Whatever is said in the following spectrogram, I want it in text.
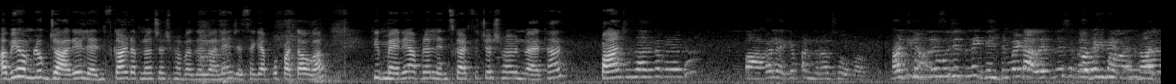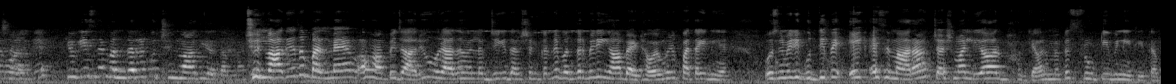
अभी हम लोग जा रहे हैं लेंस कार्ड अपना चश्मा बदलवाने। जैसा कि आपको पता होगा कि मैंने अपना लेंस कार्ड से चश्मा बनवाया था। पाँच हज़ार का बना था। पागल है क्या? पंद्रह सौ का। हाँ तुमने मुझे इतने गिल्ट में डाला इतने समय कभी नहीं हाँ, हाँ, अच्छा। क्योंकि इसने बंदर ने कुछ छिनवा दिया था मैं छिनवा दिया तो बन मैं वहाँ पे जा रही हूँ राधा वल्लभ जी के दर्शन करने। बंदर मेरे यहाँ बैठा हुआ है मुझे पता ही नहीं है। उसने मेरी गुद्दी पे एक ऐसे मारा चश्मा लिया और भाग गया और हमें पास फ्रूटी भी नहीं थी तब।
